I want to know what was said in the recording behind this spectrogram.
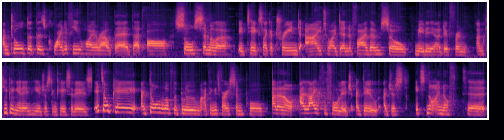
I'm told that there's quite a few Hoya out there that are so similar. It takes like a trained eye to identify them. So maybe they are different. I'm keeping it in here just in case it is. It's okay. I don't love the bloom. I think it's very simple. I don't know. I like the foliage. I do. I just, it's not enough to,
